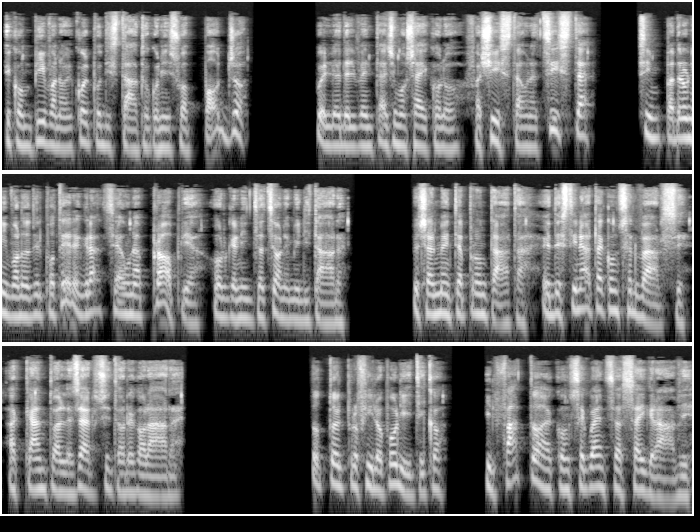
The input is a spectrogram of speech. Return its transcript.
e compivano il colpo di Stato con il suo appoggio, quelle del XX secolo, fascista o nazista, si impadronivano del potere grazie a una propria organizzazione militare, specialmente approntata e destinata a conservarsi accanto all'esercito regolare. Sotto il profilo politico, il fatto ha conseguenze assai gravi.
